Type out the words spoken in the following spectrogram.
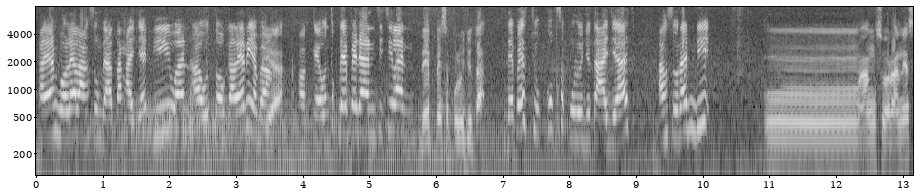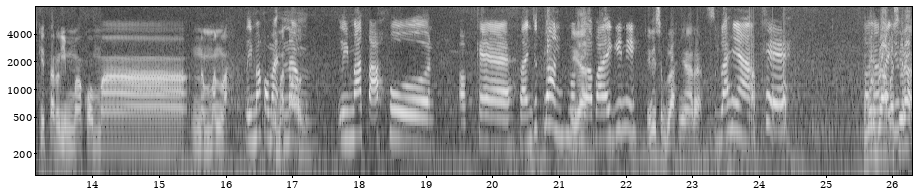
kalian boleh langsung datang aja di One Auto Gallery ya bang Iya. Oke, untuk DP dan cicilan, DP 10 juta. DP cukup 10 juta aja. Angsuran di Hmm, angsurannya sekitar 5,6an lah. 5,6. Lima tahun. 5 tahun. Oke, lanjut Bang. Mobil Iya. apa lagi nih? Ini sebelahnya, Ra. Sebelahnya. Oke. Umur Toyota berapa sih. Ra?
